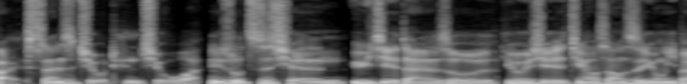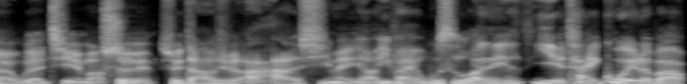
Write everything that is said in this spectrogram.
百三十九点九万。你说之前预接单的时候，有一些经销商是用一百五来接嘛？是，所以大家都觉得啊，喜美要一百。五十万也也太贵了吧！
